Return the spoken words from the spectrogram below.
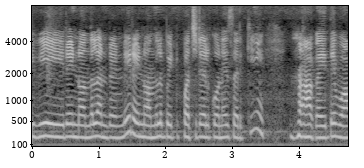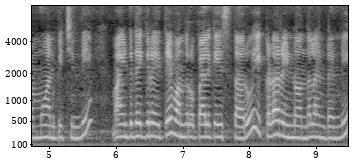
ఇవి రెండు వందలు అంటండి. రెండు వందలు పెట్టి పచ్చడిలు కొనేసరికి నాకైతే వామ్మో అనిపించింది. మా ఇంటి దగ్గర అయితే వంద రూపాయలకే ఇస్తారు. ఇక్కడ రెండు వందలు అంటండి.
